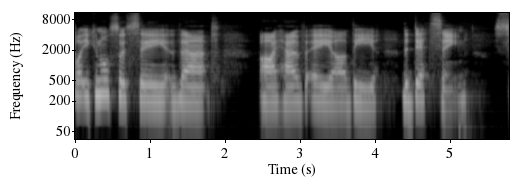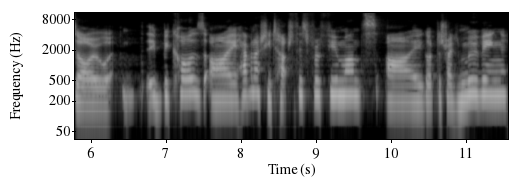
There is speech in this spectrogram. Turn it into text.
But you can also see that I have a uh, the the death scene. So, because I haven't actually touched this for a few months, I got distracted moving,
